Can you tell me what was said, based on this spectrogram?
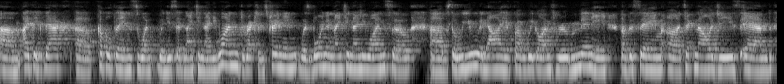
Um, I think back a uh, couple things when when you said 1991, Directions Training was born in 1991, so um, so you and I have probably gone through many of the same uh, technologies, and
